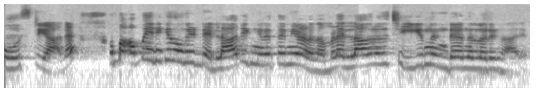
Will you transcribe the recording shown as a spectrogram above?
പോസ്റ്റ് ചെയ്യാതെ. അപ്പൊ അപ്പൊ എനിക്ക് തോന്നിയിട്ടുണ്ട് എല്ലാവരും ഇങ്ങനെ തന്നെയാണ്. നമ്മൾ എല്ലാവരും അത് ചെയ്യുന്നുണ്ട് എന്നുള്ളൊരു കാര്യം.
